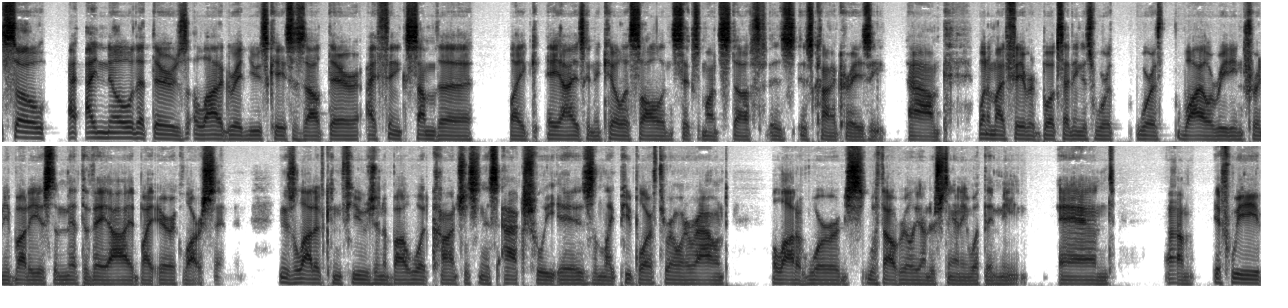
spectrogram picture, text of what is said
so I, I know that there's a lot of great use cases out there. I think some of the like AI is going to kill us all in six months stuff is is kind of crazy. Um, one of my favorite books, I think is worth worthwhile reading for anybody, is The Myth of AI by Erik Larson. There's a lot of confusion about what consciousness actually is, and like people are throwing around a lot of words without really understanding what they mean. And um, if we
